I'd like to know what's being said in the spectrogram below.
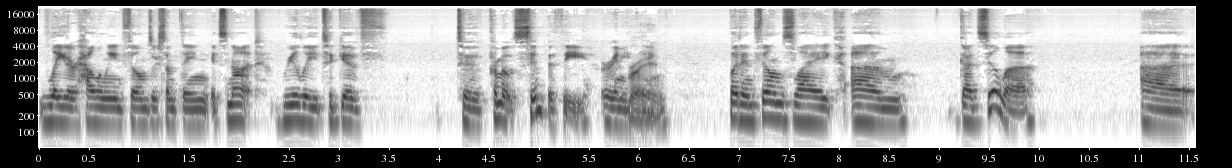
later halloween films or something it's not really to give to promote sympathy or anything. Right. But in films like um, Godzilla, uh,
